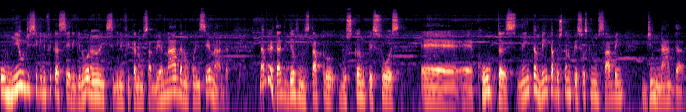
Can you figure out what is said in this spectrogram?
humilde significa ser ignorante, significa não saber nada, não conhecer nada. Na verdade, Deus não está buscando pessoas é, é, cultas, nem também está buscando pessoas que não sabem de nada.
